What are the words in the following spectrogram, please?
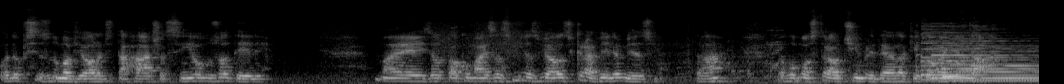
quando eu preciso de uma viola de tarraxa assim, eu uso a dele. Mas eu toco mais as minhas violas de cravelha mesmo, tá? Eu vou mostrar o timbre dela aqui como é que tá.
